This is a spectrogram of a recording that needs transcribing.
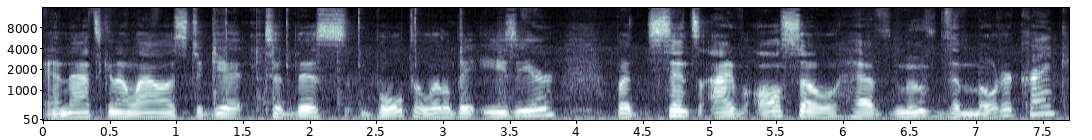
and that's going to allow us to get to this bolt a little bit easier. But since I've also have moved the motor crank,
